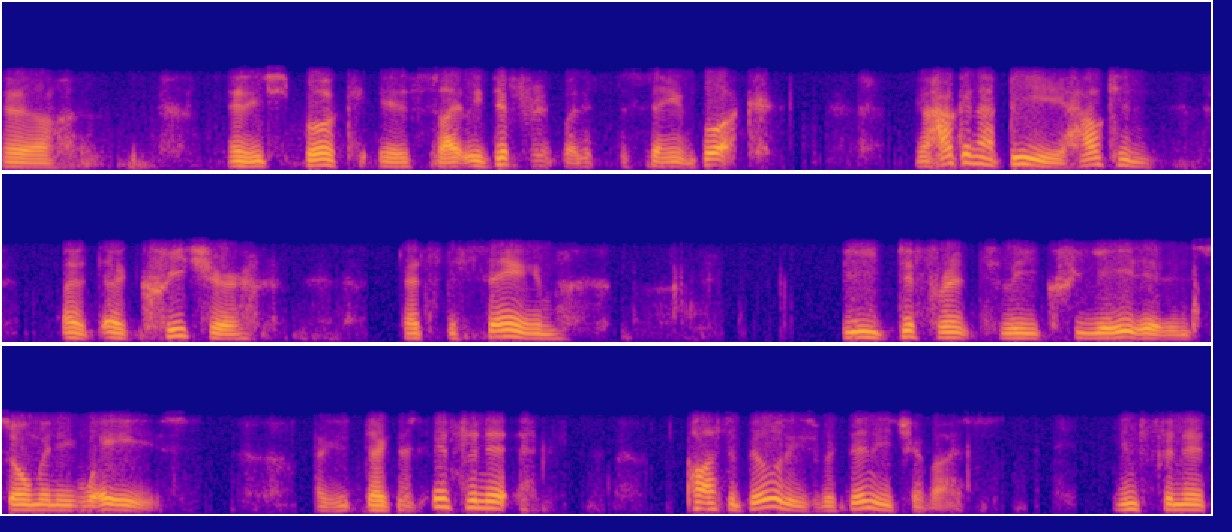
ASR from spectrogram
You know, and each book is slightly different, but it's the same book. You know, how can that be? How can a, a creature that's the same be differently created in so many ways. Like, like there's infinite possibilities within each of us, infinite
